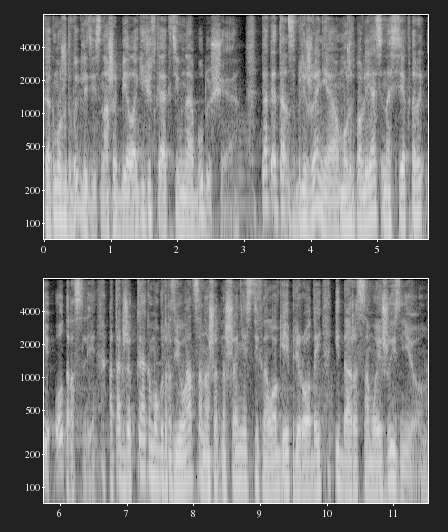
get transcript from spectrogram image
как может выглядеть наше биологическое активное будущее, как это сближение может повлиять на секторы и отрасли, а также как могут развиваться наши отношения с технологией, природой и даже самой жизнью.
